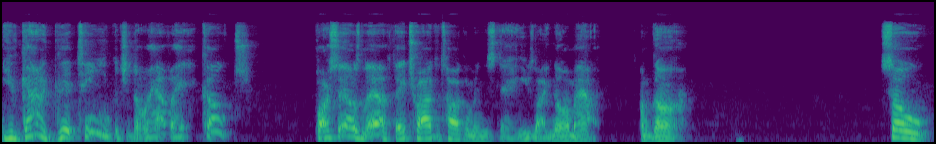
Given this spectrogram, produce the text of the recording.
You've got a good team, but you don't have a head coach. Parcells left. They tried to talk him into staying. He's like, no, I'm out. I'm gone. So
